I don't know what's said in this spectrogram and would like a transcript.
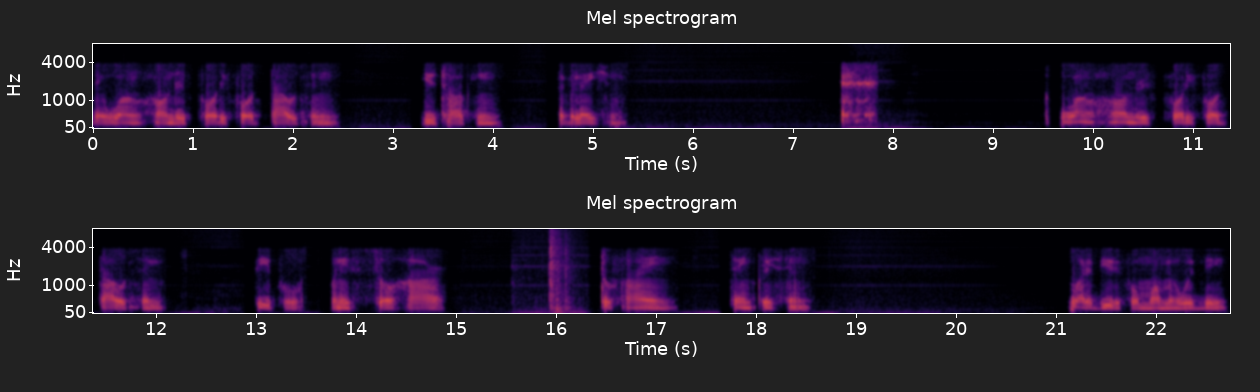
the 144,000 you talking Revelation. 144,000 people when it's so hard to find 10 Christians. What a beautiful moment would be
